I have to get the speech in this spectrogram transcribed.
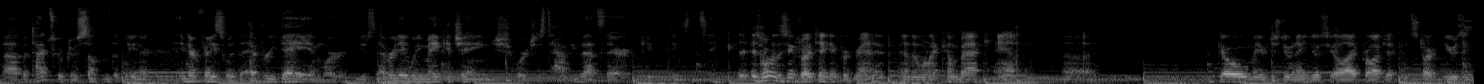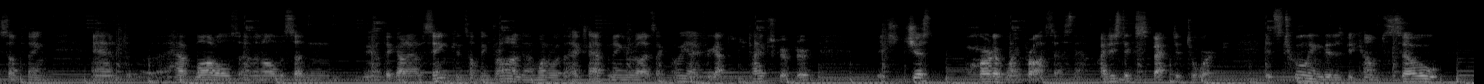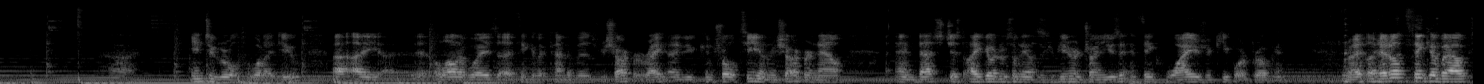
Uh, but TypeScript is something that we inter- interface with every day, and we're just every day we make a change. We're just happy that's there, keeping things in sync. It's one of those things where I take it for granted, and then when I come back and uh, go maybe just do an Angular CLI project and start using something and uh, have models, and then all of a sudden, you know, they got out of sync and something's wrong, and I wonder what the heck's happening, and realize like, oh yeah, I forgot to do TypeScript, or it's just part of my process now. I just expect it to work. It's tooling that has become so integral to what I do. Uh, I, uh, a lot of ways, I think of it kind of as ReSharper, right? I do Control T on ReSharper now, and that's just I go to somebody else's computer and try and use it and think, why is your keyboard broken, right? like I don't think about.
